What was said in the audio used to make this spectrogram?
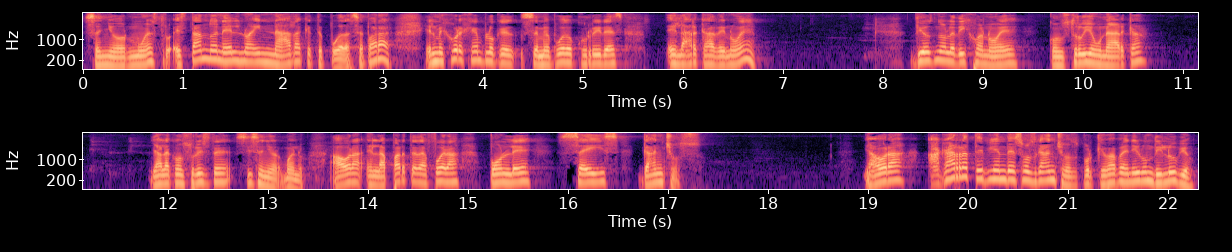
Señor nuestro. Estando en Él no hay nada que te pueda separar. El mejor ejemplo que se me puede ocurrir es el arca de Noé. Dios no le dijo a Noé, construye un arca. ¿Ya la construiste? Sí, señor. Bueno, ahora en la parte de afuera ponle seis ganchos. Y ahora agárrate bien de esos ganchos porque va a venir un diluvio.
